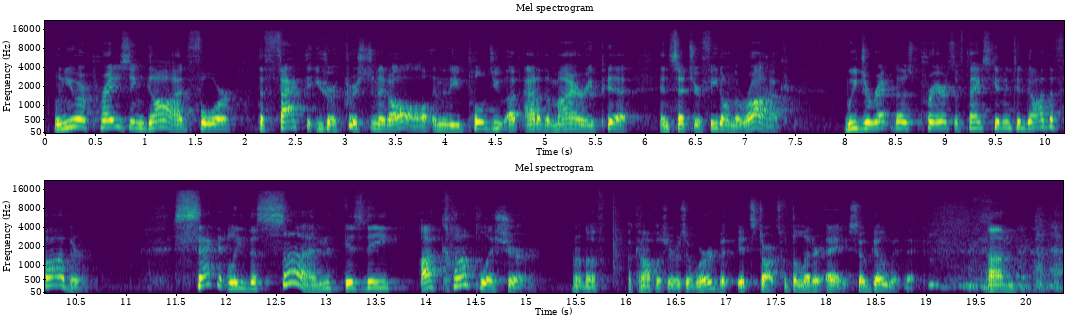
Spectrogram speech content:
When you are praising God for the fact that you're a Christian at all and that He pulled you up out of the miry pit and set your feet on the rock, we direct those prayers of thanksgiving to God the Father. Secondly, the Son is the accomplisher. I don't know if accomplisher is a word, but it starts with the letter A, so go with it. Um,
